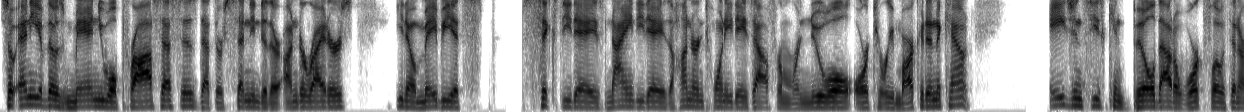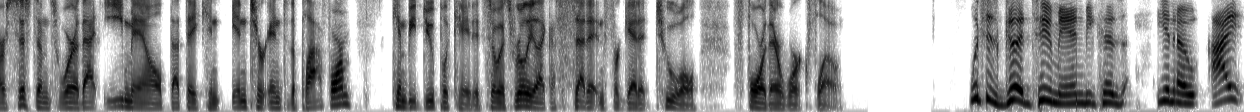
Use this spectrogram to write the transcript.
So any of those manual processes that they're sending to their underwriters, you know, maybe it's 60 days, 90 days, 120 days out from renewal or to remarket an account, agencies can build out a workflow within our system to where that email that they can enter into the platform can be duplicated. So it's really like a set it and forget it tool for their workflow. Which is good too, man, because you know, I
